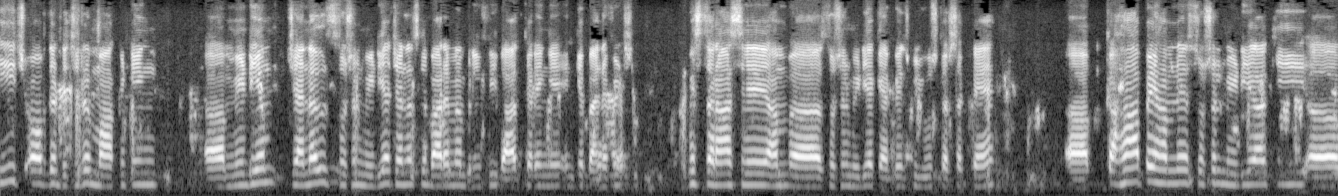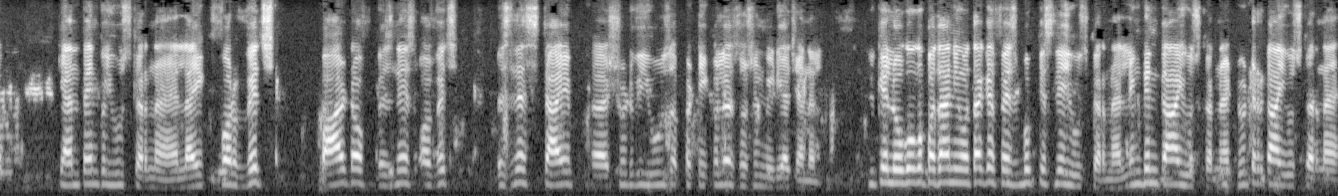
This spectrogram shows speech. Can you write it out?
each of the digital marketing medium channel social media channels के बारे में हम ब्रीफली बात करेंगे, इनके बेनिफिट्स किस तरह से हम सोशल मीडिया कैंपेन्स को यूज़ कर सकते हैं। कहाँ पे हमने सोशल मीडिया की कैंपेन को यूज़ करना है? Like for which part of business और which business type should we use a particular social media channel? क्योंकि लोगों को पता नहीं होता कि फेसबुक किस लिए यूज़ करना है लिंकडिन कहाँ यूज़ करना है ट्विटर कहाँ यूज़ करना है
